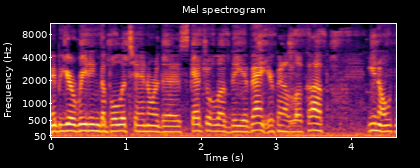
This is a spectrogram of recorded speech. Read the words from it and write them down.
Maybe you're reading the bulletin or the schedule of the event, you're going to look up. You know,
